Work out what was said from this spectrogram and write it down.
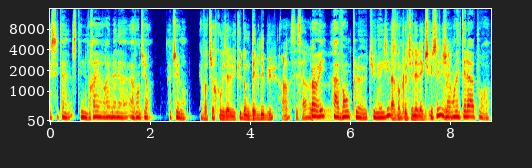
c'était une vraie, vraie belle aventure, absolument. Aventure que vous avez vécue donc dès le début, hein, c'est ça ah Oui, avant que le tunnel existe. Avant que le tunnel existe. Parce que on était là pour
